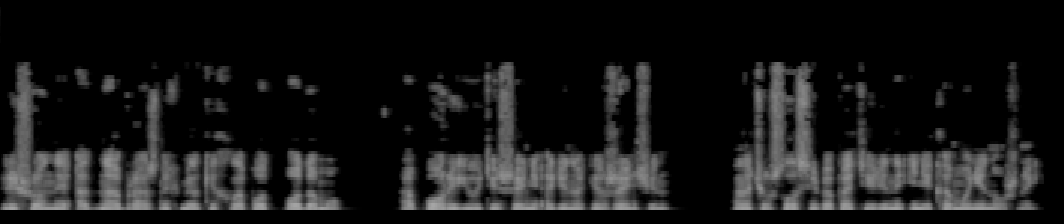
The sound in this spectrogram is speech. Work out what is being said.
лишенные однообразных мелких хлопот по дому, опоры и утешения одиноких женщин, она чувствовала себя потерянной и никому не нужной.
